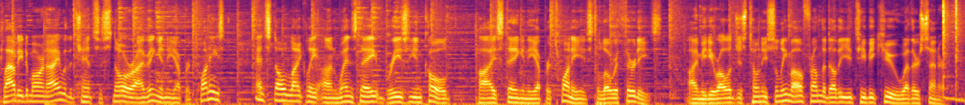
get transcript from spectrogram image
Cloudy tomorrow night with a chance of snow arriving in the upper 20s, and snow likely on Wednesday, breezy and cold, highs staying in the upper 20s to lower 30s. I'm meteorologist Tony Salimo from the WTBQ Weather Center.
